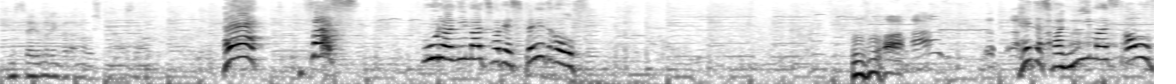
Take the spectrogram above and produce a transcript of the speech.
Ich muss gleich unbedingt was anderes spielen außer. Hä? Was? Bruder, niemals war der Spell drauf. Was? Hä, das war niemals drauf.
